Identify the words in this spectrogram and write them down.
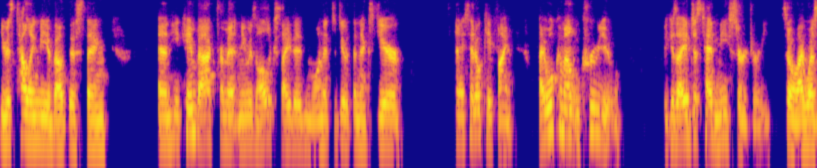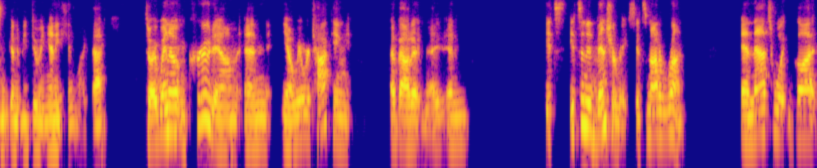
He was telling me about this thing, and he came back from it, and he was all excited and wanted to do it the next year. And I said, okay, fine. I will come out and crew you because I had just had knee surgery. So I wasn't going to be doing anything like that. So I went out and crewed him and you know we were talking about it and, it's it's an adventure race. It's not a run. And that's what got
